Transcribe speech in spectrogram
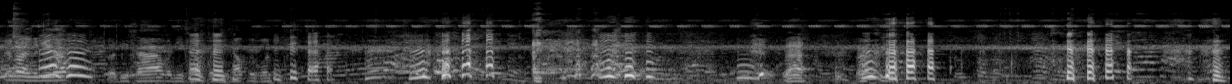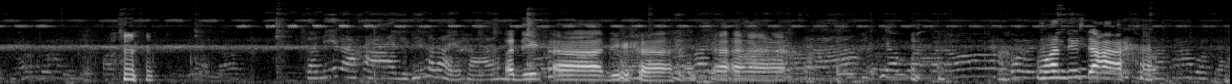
เดี๋ยวหน่อยสวัสดีครับสวัสดีครับสวัสดีครับสวัสดีครับทุกคนนะตอนนี้ราคา อยู่ที่เท่าไหร่คะสวัสดีค่ะสวัสดีค่ะสวัสดีค่ะไปเที่ยวเมืองกันเนาะมันดีจ้าราคาบ่จ่า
